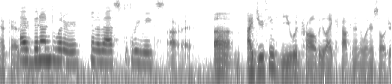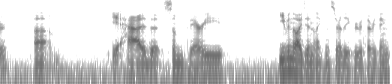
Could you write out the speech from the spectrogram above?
Okay. Okay. I've been on Twitter in the past three weeks. All right. Um, I do think you would probably like Falcon and the Winter Soldier. Um, it had some very, even though I didn't like necessarily agree with everything,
